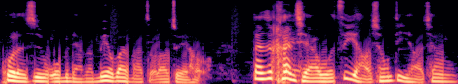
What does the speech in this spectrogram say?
或者是我们两个没有办法走到最后，但是看起来我自己好兄弟好像，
